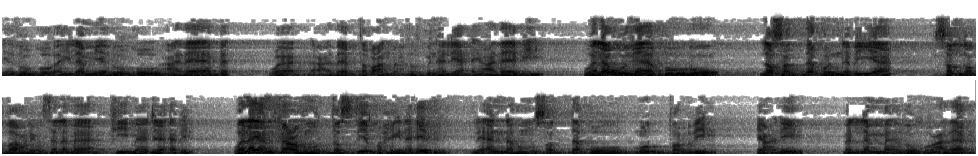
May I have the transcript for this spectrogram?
يذوقوا أي لم يذوقوا عذاب. وعذاب طبعا محذوف منها الياء أي عذابي. ولو ذاقوه لصدقوا النبي صلى الله عليه وسلم فيما جاء به. ولا ينفعهم التصديق حينئذ لأنهم صدقوا مضطرين. يعني بل لما يذوقوا عذاب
